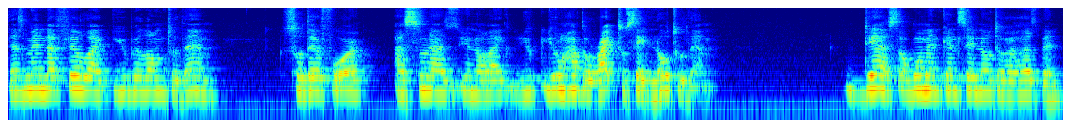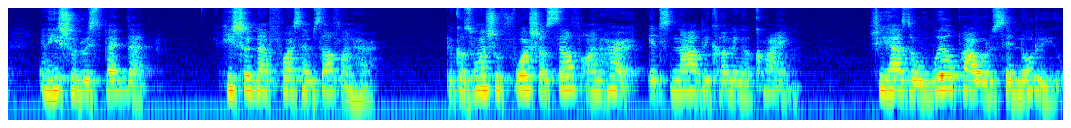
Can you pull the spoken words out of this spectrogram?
There's men that feel like you belong to them. So therefore, as soon as, you know, like you, you don't have the right to say no to them. Yes, a woman can say no to her husband and he should respect that. He should not force himself on her. Because once you force yourself on her, it's now becoming a crime. She has the willpower to say no to you.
